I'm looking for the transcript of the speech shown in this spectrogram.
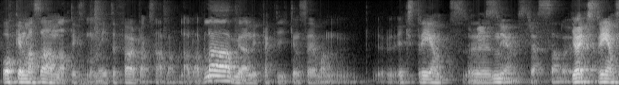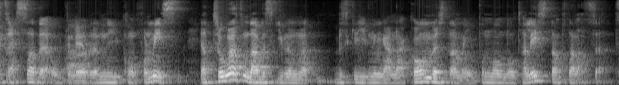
Och en massa annat, liksom, de är inte företagshalva bla bla bla medan i praktiken så är man extremt... De är eh, extremt stressade. Ja, extremt stressade och det ja. leder en ny konformism. Jag tror att de där beskrivningarna, beskrivningarna kommer stämma in på 00-talistan på ett annat sätt.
